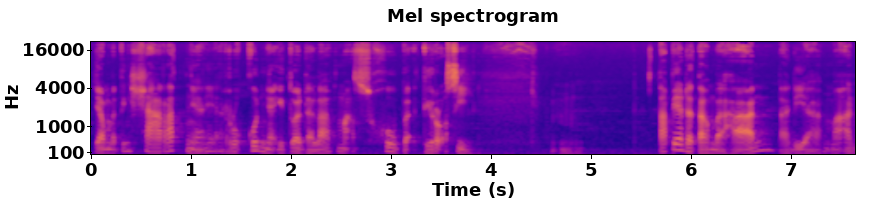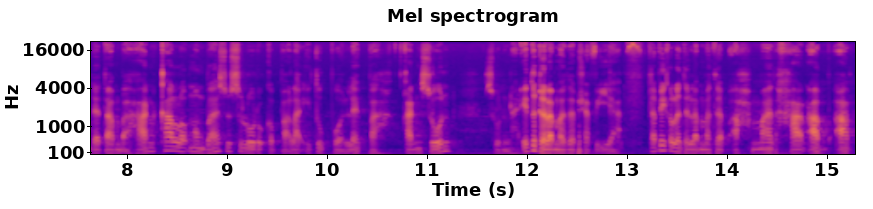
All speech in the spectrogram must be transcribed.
Yang penting syaratnya ya rukunnya itu adalah makshub diroksi. Hmm. Tapi ada tambahan tadi ya, ada tambahan kalau membasuh seluruh kepala itu boleh bahkan sun sunnah. Itu dalam madhab Syafi'iyah. Tapi kalau dalam madhab Ahmad Han ab, ab,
